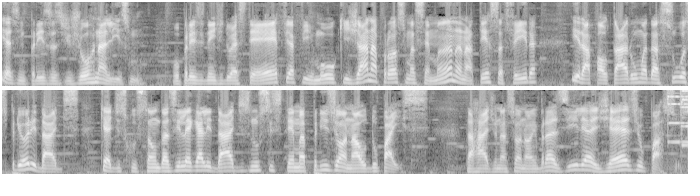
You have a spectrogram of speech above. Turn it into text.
e as empresas de jornalismo. O presidente do STF afirmou que já na próxima semana, na terça-feira, irá pautar uma das suas prioridades, que é a discussão das ilegalidades no sistema prisional do país. Da Rádio Nacional em Brasília, Gésio Passos.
